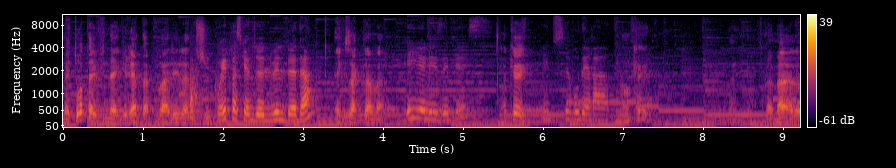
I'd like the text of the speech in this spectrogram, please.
Mais toi, ta vinaigrette, elle pourrait aller là-dessus. Oui, parce qu'il y a de l'huile dedans Exactement. et il y a les épices OK. et du sirop d'érable. OK. Ben, Vraiment, là,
